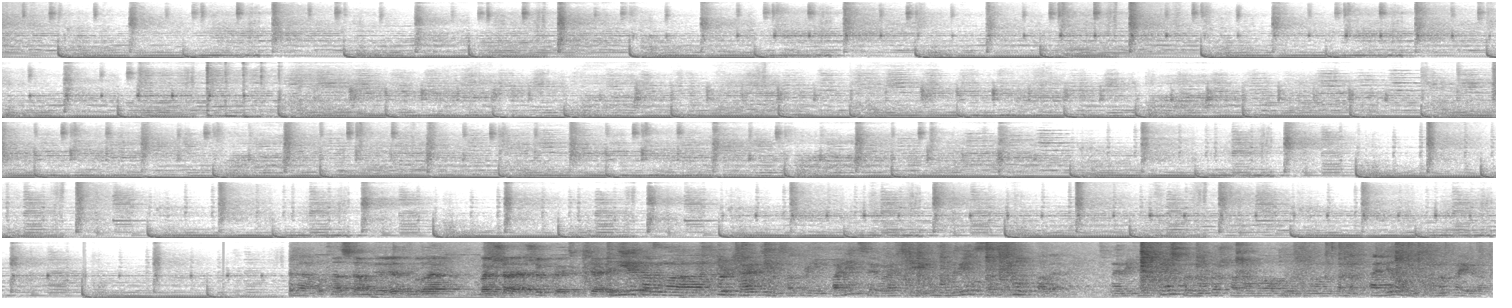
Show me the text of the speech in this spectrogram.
Да. Вот на самом деле это была большая ошибка этих При теоретиков. этом э, только один сотрудник полиции в России умудрился в суд подать на видеосъемку на то, что она была выложена в интернет. А дело он все равно проиграл.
